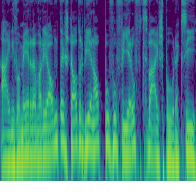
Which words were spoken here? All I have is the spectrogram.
Eine von mehreren Varianten war dabei ein Abbau von vier auf zwei Spuren. Gewesen.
